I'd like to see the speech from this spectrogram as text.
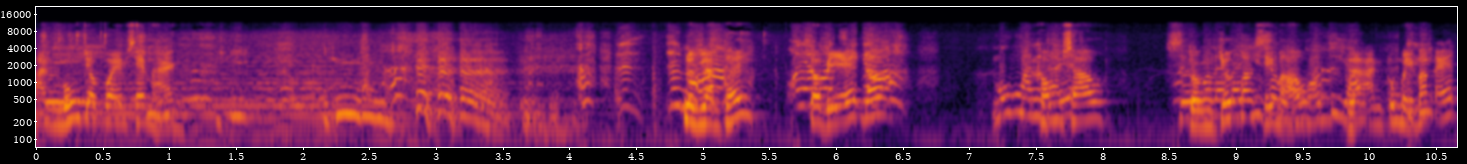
Anh muốn cho cô em xem hàng. Đừng làm thế. Tôi bị ép đó. Không sao. Tuần trước bác sĩ bảo là anh cũng bị mắc ép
